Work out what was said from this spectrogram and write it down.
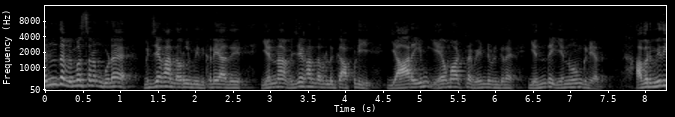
எந்த விமர்சனம் கூட விஜயகாந்த் அவர்கள் மீது கிடையாது. ஏன்னா விஜயகாந்த் அவர்களுக்கு அப்படி யாரையும் ஏமாற்ற வேண்டும் என்கிற எந்த எண்ணமும் கிடையாது. அவர் மீது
